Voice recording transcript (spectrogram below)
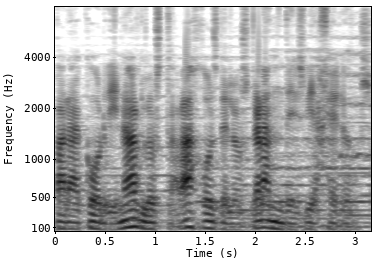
para coordinar los trabajos de los grandes viajeros.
